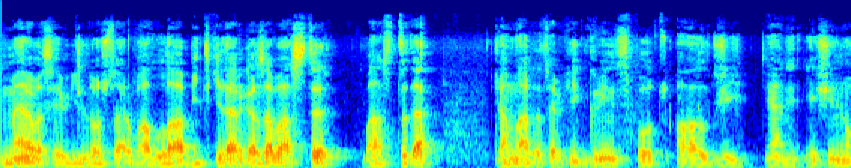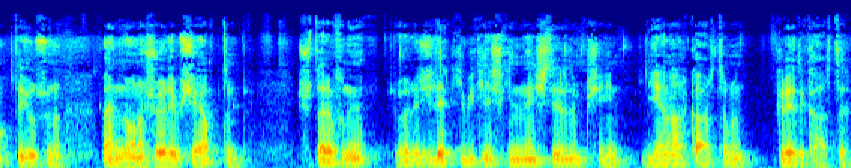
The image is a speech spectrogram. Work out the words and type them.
Merhaba sevgili dostlar. Vallahi bitkiler gaza bastı. Bastı da camlarda tabii ki green spot algae yani yeşil nokta yosunu. Ben de ona şöyle bir şey yaptım. Şu tarafını böyle jilet gibi keskinleştirdim şeyin. DNR kartımın kredi kartı.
